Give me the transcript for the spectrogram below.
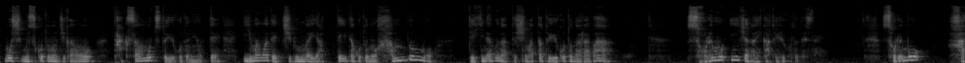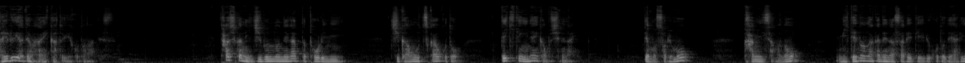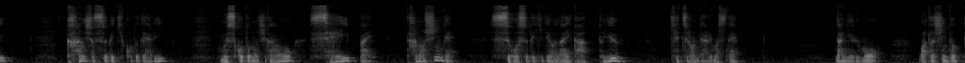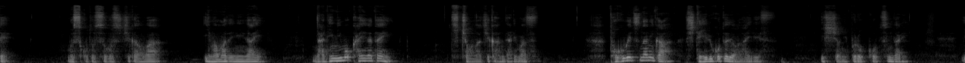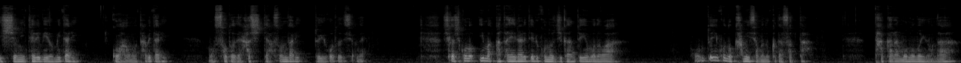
もし息子との時間をたくさん持つということによって今まで自分がやっていたことの半分もできなくなってしまったということならばそれもいいじゃないかということですね。それもハレルヤではないかということなんです。確かに自分の願った通りに時間を使うことできていないかもしれない。でもそれも神様の御手の中でなされていることであり感謝すべきことであり息子との時間を精一杯楽しんで過ごすべきではないかという結論でありますね。何よりも私にとって息子と過ごす時間は今までにない何にも代え難い貴重な時間であります。特別何かしていることではないです。一緒にブロックを積んだり、一緒にテレビを見たり、ご飯を食べたり、もう外で走って遊んだりということですよね。しかしこの今与えられているこの時間というものは本当にこの神様のくださった宝物のような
